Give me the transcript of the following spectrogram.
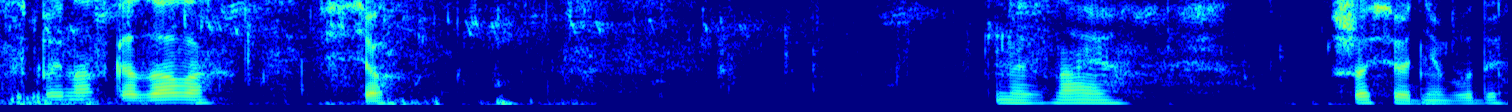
спина сказала все. Не знаю, що сьогодні буде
